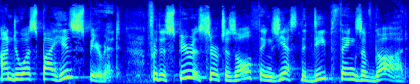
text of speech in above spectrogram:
unto us by His Spirit. For the Spirit searches all things, yes, the deep things of God.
